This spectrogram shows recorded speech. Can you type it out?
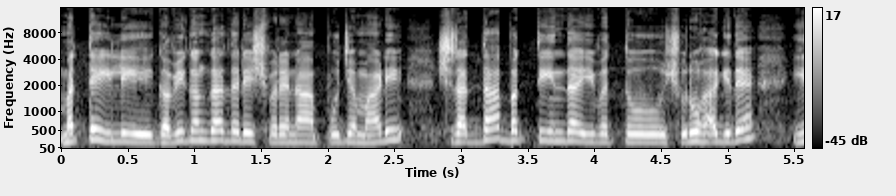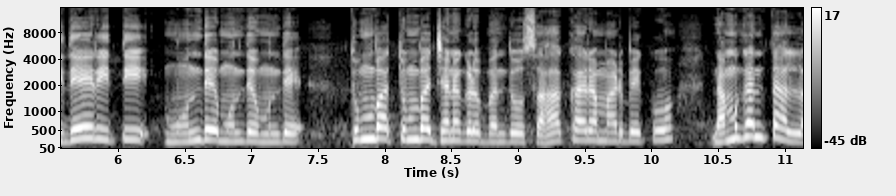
ಮತ್ತೆ ಇಲ್ಲಿ ಗವಿಗಂಗಾಧರೇಶ್ವರನ ಪೂಜೆ ಮಾಡಿ ಶ್ರದ್ಧಾ ಭಕ್ತಿಯಿಂದ ಇವತ್ತು ಶುರು ಆಗಿದೆ ಇದೇ ರೀತಿ ಮುಂದೆ ಮುಂದೆ ಮುಂದೆ ತುಂಬ ತುಂಬ ಜನಗಳು ಬಂದು ಸಹಕಾರ ಮಾಡಬೇಕು. ನಮಗಂತ ಅಲ್ಲ,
